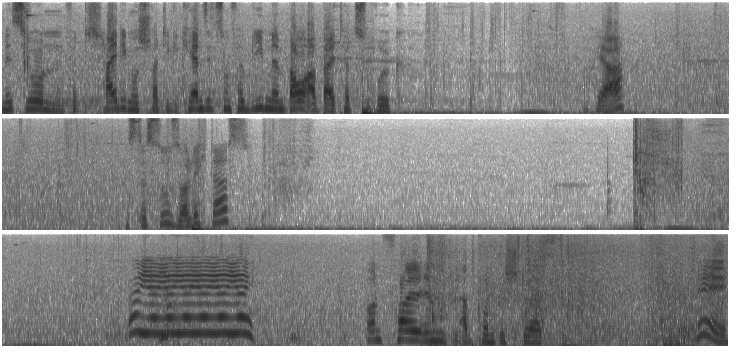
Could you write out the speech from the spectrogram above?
Missionen. Verteidigungsstrategie. Kehren Sie zum verbliebenen Bauarbeiter zurück. Ach ja? Ist das so? Soll ich das? Eieieiei. Und voll in den Abgrund gestürzt. Nee.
